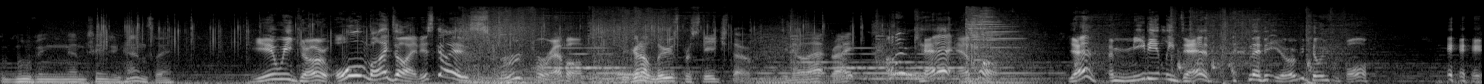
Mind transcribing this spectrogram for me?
moving and changing hands there. Here we go. All my die. This guy is screwed forever. You're gonna lose prestige though. You know that, right? I don't care ever. Yeah, immediately dead. And then you overkill him for four.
